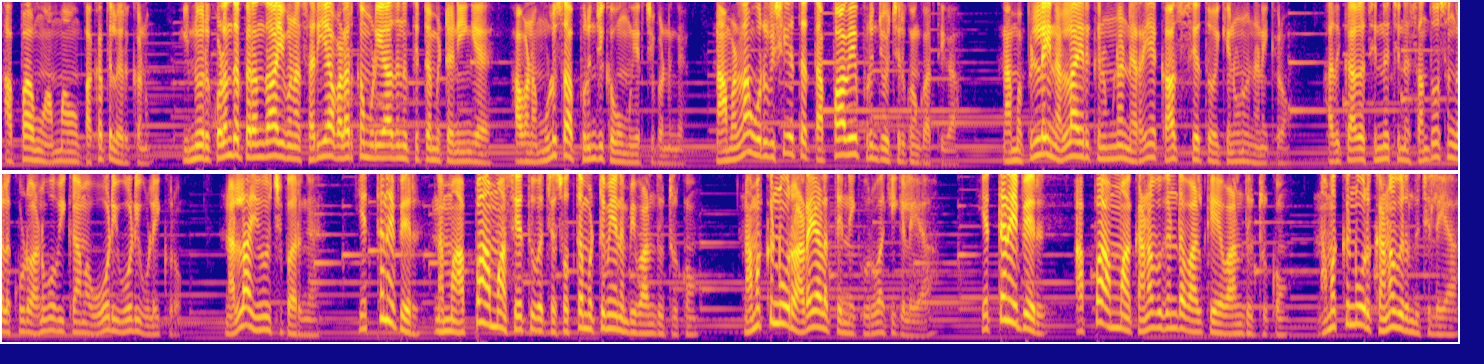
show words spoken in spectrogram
அப்பாவும் அம்மாவும் பக்கத்துல இருக்கணும். இன்னொரு குழந்தை பிறந்தா இவனை சரியா வளர்க்க முடியாதுன்னு திட்டமிட்ட நீங்க அவனை முழுசா புரிஞ்சுக்கவும் முயற்சி பண்ணுங்க. நாமெல்லாம் ஒரு விஷயத்த தப்பாவே புரிஞ்சு வச்சிருக்கோம் கார்த்திகா. நம்ம பிள்ளை நல்லா இருக்கணும்னா நிறைய காசு சேர்த்து வைக்கணும்னு நினைக்கிறோம். அதுக்காக சின்ன சின்ன சந்தோஷங்களை கூட அனுபவிக்காம ஓடி ஓடி உழைக்கிறோம். நல்லா யோசிச்சு பாருங்க. எத்தனை பேர் நம்ம அப்பா அம்மா சேர்த்து வச்ச சொத்தை மட்டுமே நம்பி வாழ்ந்துட்டு இருக்கோம் நமக்குன்னு ஒரு அடையாளத்தை இன்னைக்கு உருவாக்கிக்கலையா? எத்தனை பேர் அப்பா அம்மா கனவு கண்ட வாழ்க்கையை வாழ்ந்துட்டு இருக்கோம் நமக்குன்னு ஒரு கனவு இருந்துச்சு இல்லையா?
